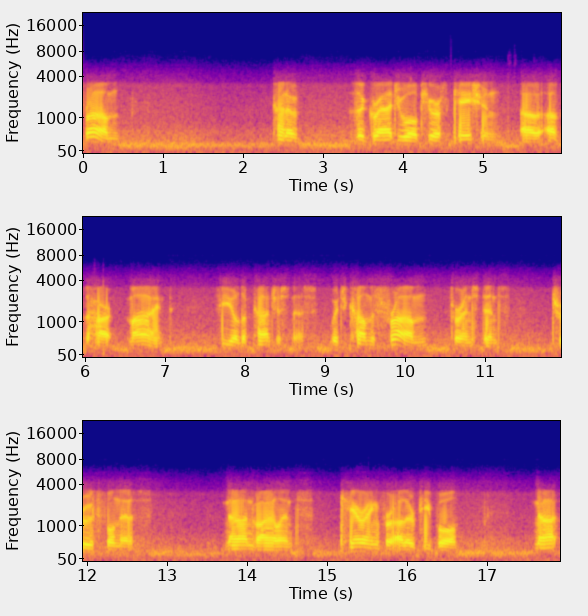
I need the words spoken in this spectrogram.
from kind of the gradual purification of, of the heart mind field of consciousness, which comes from, for instance, truthfulness, nonviolence, caring for other people, not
